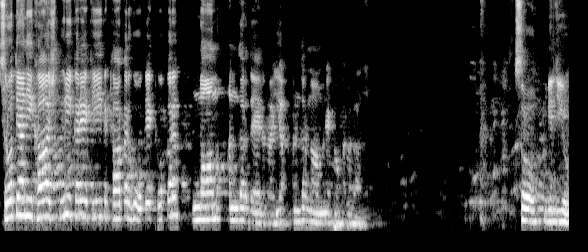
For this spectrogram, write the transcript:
ਸਰੋਤਿਆਂ ਦੀ ਖਾਸ਼ ਪੂਰੀ ਕਰੇ ਠੀਕ ਠਾਕਰ ਹੋ ਕੇ ਠੋਕਰ, ਨਾਮ ਅੰਦਰ ਦੇ ਲਗਾਈਆ ਅੰਦਰ ਨਾਮ ਨੇ ਠੋਕਰ ਲਗਾ ਲਿਆ ਸੋ ਵੀਰ ਜੀਓ,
